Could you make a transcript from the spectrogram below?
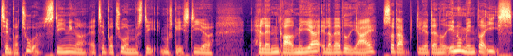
temperaturstigninger, at temperaturen måske, måske stiger halvanden grad mere, eller hvad ved jeg, så der bliver dannet endnu mindre is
